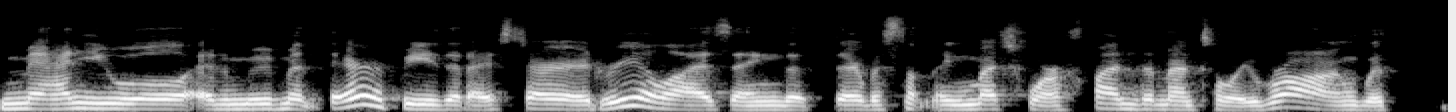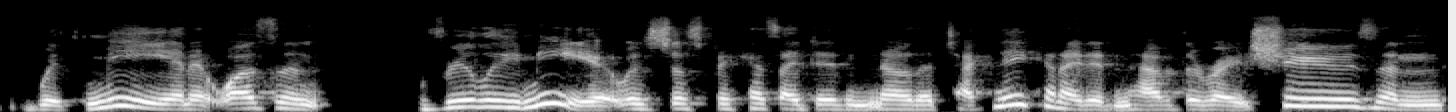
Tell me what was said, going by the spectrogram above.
manual and movement therapy that I started realizing that there was something much more fundamentally wrong with with me and it wasn't really me. It was just because I didn't know the technique and I didn't have the right shoes. And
